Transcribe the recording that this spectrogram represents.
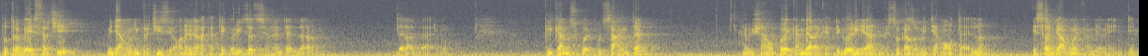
potrebbe esserci, vediamo, un'imprecisione nella categorizzazione del, dell'albergo. Cliccando su quel pulsante, riusciamo poi a cambiare la categoria, in questo caso mettiamo hotel, e salviamo i cambiamenti.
